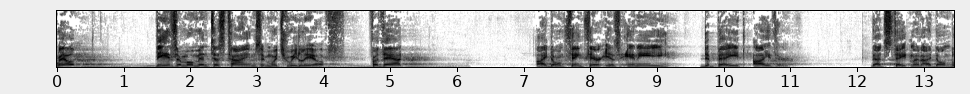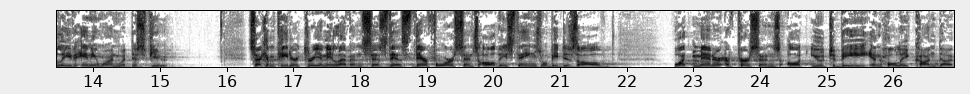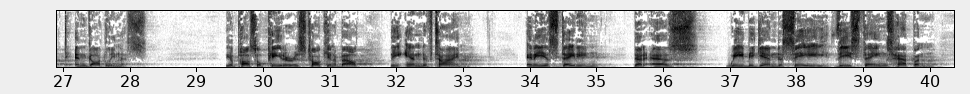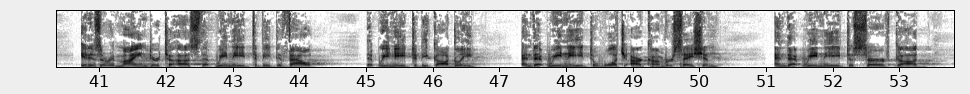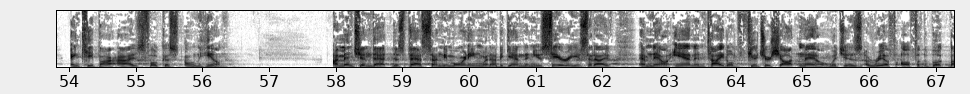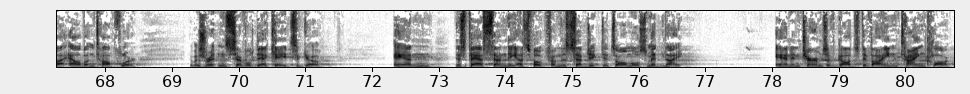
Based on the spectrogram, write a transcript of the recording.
Well, these are momentous times in which we live. For that, I don't think there is any debate either. That statement, I don't believe anyone would dispute. 2 Peter 3 and 11 says this, Therefore, since all these things will be dissolved, what manner of persons ought you to be in holy conduct and godliness? The apostle Peter is talking about the end of time, and he is stating that as we begin to see these things happen, it is a reminder to us that we need to be devout, that we need to be godly, and that we need to watch our conversation and that we need to serve God and keep our eyes focused on Him. I mentioned that this past Sunday morning when I began the new series that I am now in entitled Future Shock Now, which is a riff off of the book by Alvin Toffler that was written several decades ago. And this past Sunday I spoke from the subject, It's Almost Midnight. And in terms of God's divine time clock,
